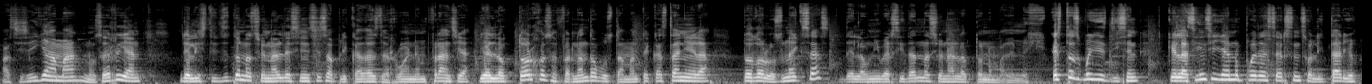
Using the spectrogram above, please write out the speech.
así se llama, no se rían, del Instituto Nacional de Ciencias Aplicadas de Rouen en Francia y el doctor José Fernando Bustamante Castañeda, todos los mexas de la Universidad Nacional Autónoma de México. Estos güeyes dicen que la ciencia ya no puede hacerse en solitario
